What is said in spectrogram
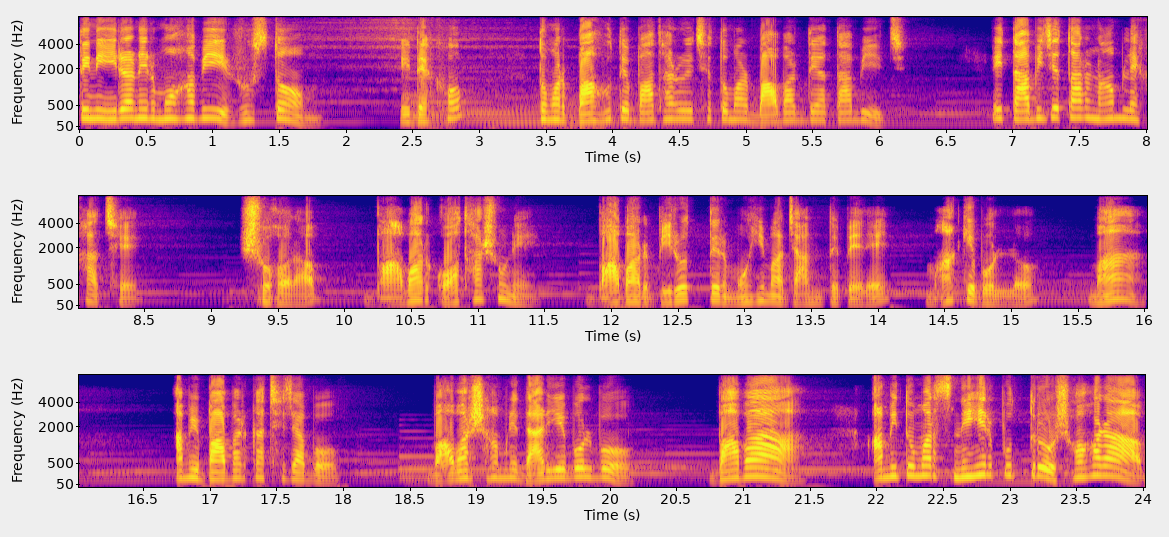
তিনি ইরানের মহাবীর রুস্তম। এই দেখো তোমার বাহুতে বাধা রয়েছে তোমার বাবার দেয়া তাবিজ। এই তাবিজে তার নাম লেখা আছে। সোহরাব বাবার কথা শুনে বাবার বীরত্বের মহিমা জানতে পেরে মাকে বলল, মা, আমি বাবার কাছে যাব। বাবার সামনে দাঁড়িয়ে বলব, বাবা, আমি তোমার স্নেহের পুত্র, সহরাব।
